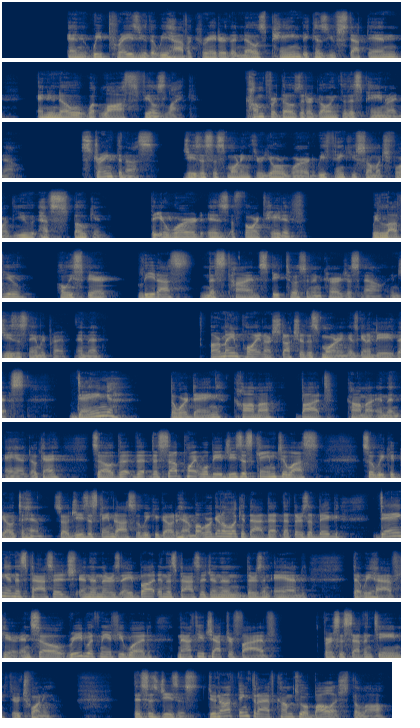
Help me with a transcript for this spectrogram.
And we praise you that we have a creator that knows pain because you've stepped in and you know what loss feels like. Comfort those that are going through this pain right now. Strengthen us, Jesus, this morning through your word. We thank you so much for it you have spoken, that your word is authoritative. We love you. Holy Spirit, lead us in this time. Speak to us and encourage us now. In Jesus' name we pray. Amen. Our main point in our structure this morning is going to be this dang, the word dang, comma, but, comma, and then and, okay? So the, the, the sub point will be Jesus came to us so we could go to him. So Jesus came to us so we could go to him. But we're going to look at that, that, that there's a big dang in this passage, and then there's a but in this passage, and then there's an and that we have here. And so read with me, if you would, Matthew chapter 5, verses 17 through 20. This is Jesus. Do not think that I have come to abolish the law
